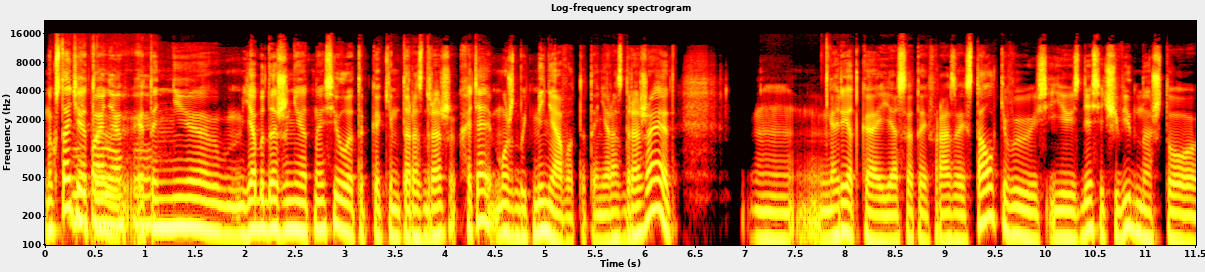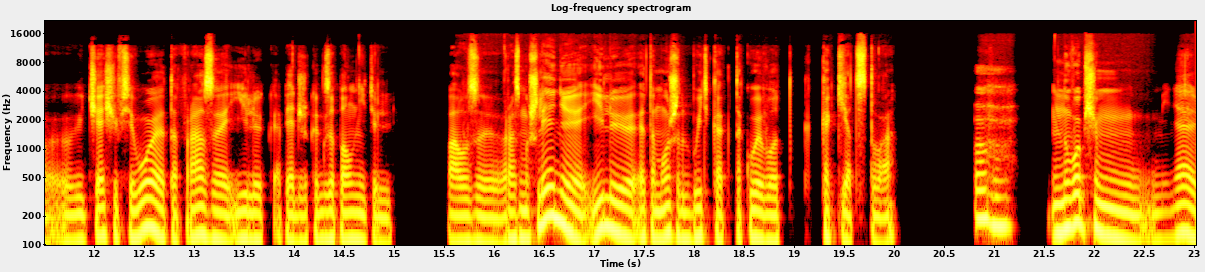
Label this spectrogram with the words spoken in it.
Ну, кстати, это, это не... Я бы даже не относил это к каким-то раздражениям. Хотя, может быть, меня вот это не раздражает, редко я с этой фразой сталкиваюсь, и здесь очевидно, что э, чаще всего эта фраза или, опять же, как заполнитель паузы размышления, или это может быть как такое вот кокетство. Угу. Ну, в общем, меня,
